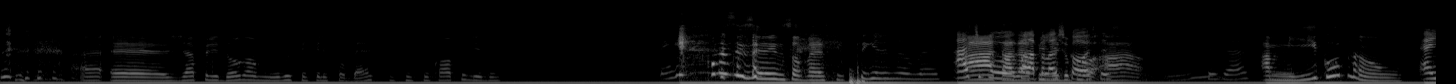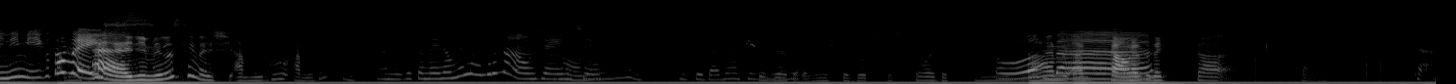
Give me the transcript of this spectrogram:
Ah, é, já apelidou algum amigo sem que ele soubesse? Se sim, qual o apelido? Como assim se ele não soubesse? se ele soubesse. Ah, tipo, tá, falar pelas apelido pro- costas. ah, Você já sabe. amigo, não. É inimigo, talvez. É, inimigo sim, mas amigo, amigo não. Amigo também não me lembro, não, gente. Não, não não. De ter dado uma Deixa eu ver agora, vamos para as outras pessoas aqui. Oba! Ai, ah, calma, essa daqui tá. Calma. Tá.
